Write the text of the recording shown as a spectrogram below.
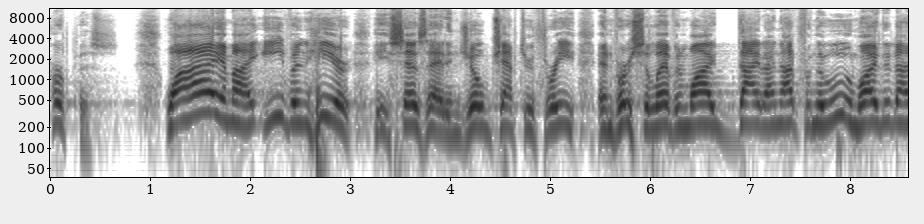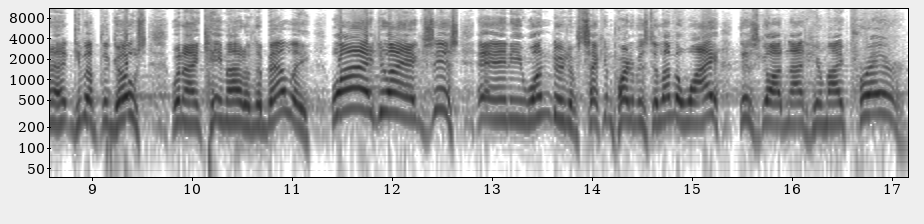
purpose? Why am I even here? He says that in Job chapter 3 and verse 11. Why died I not from the womb? Why did I not give up the ghost when I came out of the belly? Why do I exist? And he wondered, a second part of his dilemma, why does God not hear my prayer?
